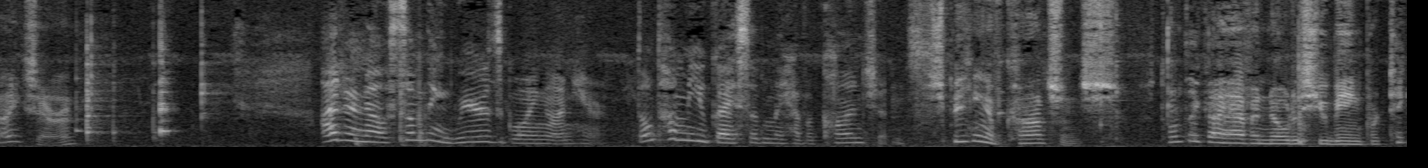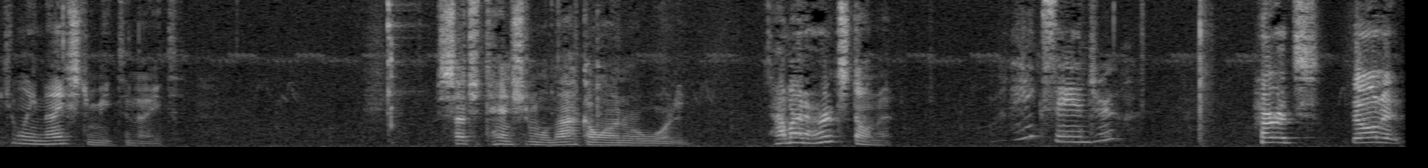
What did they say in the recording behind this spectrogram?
Thanks, Erin. I don't know, something weird's going on here. Don't tell me you guys suddenly have a conscience. Speaking of conscience, don't think I haven't noticed you being particularly nice to me tonight. Such attention will not go unrewarded. How about it hurts, don't it? Thanks, Andrew. Hurts, don't it?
